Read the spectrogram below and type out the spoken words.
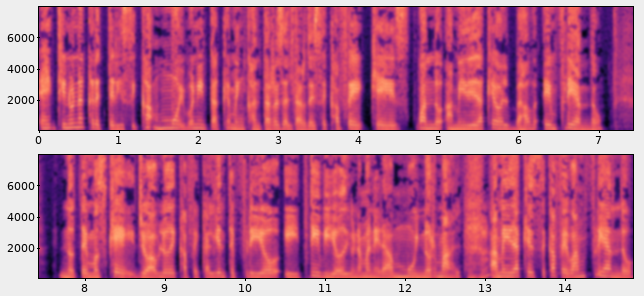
eh, tiene una característica muy bonita que me encanta resaltar de ese café, que es cuando a medida que va enfriando, notemos que yo hablo de café caliente, frío y tibio de una manera muy normal. Uh -huh. A medida que este café va enfriando,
